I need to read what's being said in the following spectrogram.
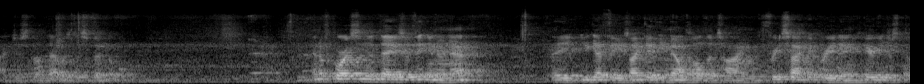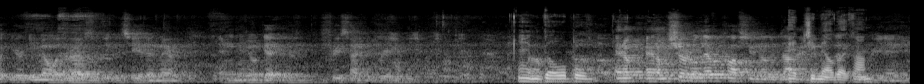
I just thought that was despicable. And of course, in the days of the internet, you get these, I get emails all the time, free psychic reading. Here you just put your email address, if you can see it in there, and you'll get your free psychic reading. I'm gullible. And I'm, and I'm sure it'll never cost you another dime. At gmail.com. if that's reading.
